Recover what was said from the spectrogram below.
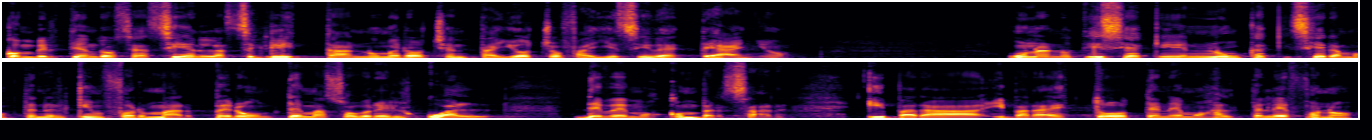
convirtiéndose así en la ciclista número 88 fallecida este año. Una noticia que nunca quisiéramos tener que informar, pero un tema sobre el cual debemos conversar. Y para, y para esto tenemos al teléfono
